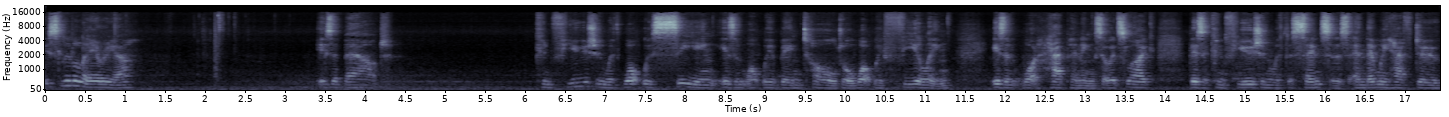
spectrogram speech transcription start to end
This little area is about confusion with what we're seeing isn't what we're being told or what we're feeling isn't what happening. So it's like there's a confusion with the senses and then we have to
